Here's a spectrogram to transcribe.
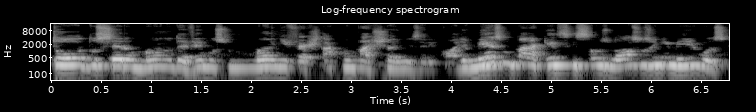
todo ser humano devemos manifestar compaixão e misericórdia, mesmo para aqueles que são os nossos inimigos.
